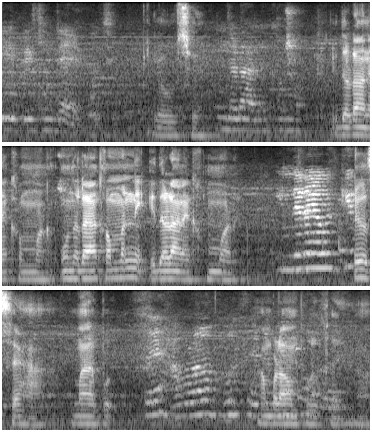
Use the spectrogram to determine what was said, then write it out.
એ પેશન્ટ આપ્યો છે. એવું છે. ઈંદડા ને ખમણ. ઉંદડા ખમણ. નહીં ઈદડા ને ખમણ. એવું છે હા. મારે ભૂલ થઈ. સાંભળવામાં ભૂલ થઈ હા.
